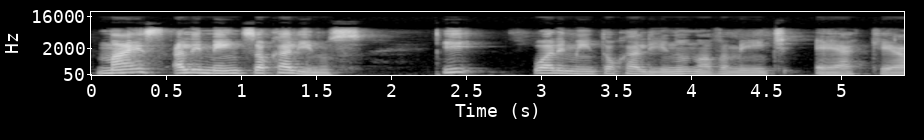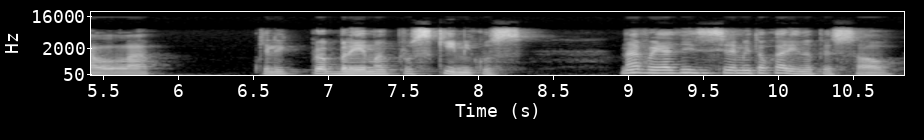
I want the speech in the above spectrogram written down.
mais alimentos alcalinos. E o alimento alcalino, novamente, é aquela, aquele problema para os químicos. Na verdade, não existe alimento alcalino, pessoal.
